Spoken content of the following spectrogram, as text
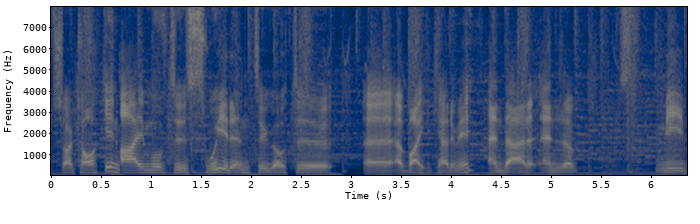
start talking. I moved to Sweden to go to uh, a bike academy and that ended up me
